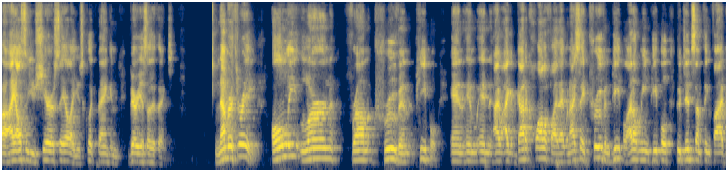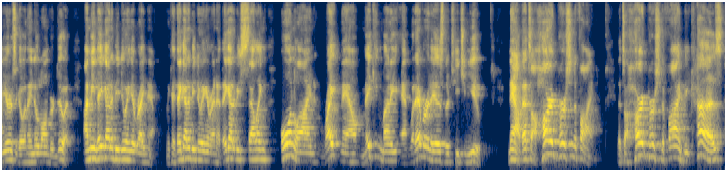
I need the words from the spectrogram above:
Uh, I also use share sale. I use ClickBank and various other things. Number three, only learn from proven people. And, and, and I, I got to qualify that when I say proven people, I don't mean people who did something five years ago and they no longer do it. I mean, they got to be doing it right now. Okay. They got to be doing it right now. They got to be selling online right now, making money at whatever it is they're teaching you. Now that's a hard person to find. That's a hard person to find because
